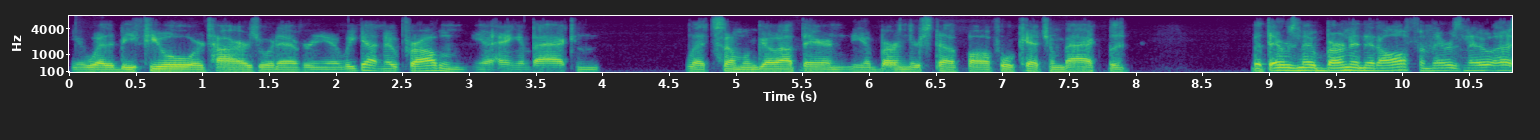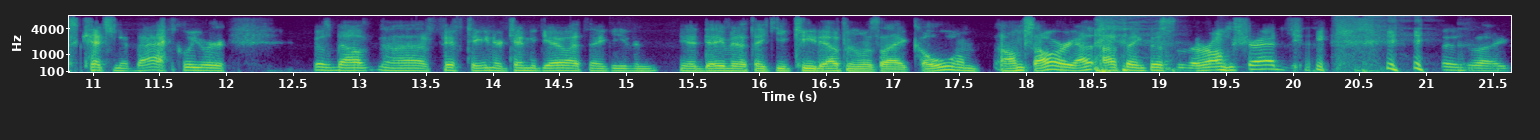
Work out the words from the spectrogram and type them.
you know, whether it be fuel or tires or whatever, you know, we got no problem, you know, hanging back and let someone go out there and you know burn their stuff off. We'll catch them back, but but there was no burning it off, and there was no us catching it back. We were. It was about uh, 15 or 10 to go. I think even you know, David. I think you keyed up and was like, "Cole, I'm I'm sorry. I, I think this is the wrong strategy." it was like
